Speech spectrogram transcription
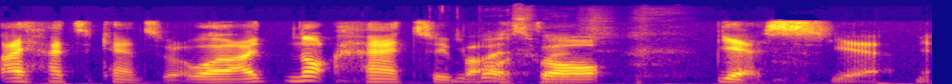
I I had to cancel it. Well, I not had to, You but I a Switch. thought yes, yeah, yeah.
